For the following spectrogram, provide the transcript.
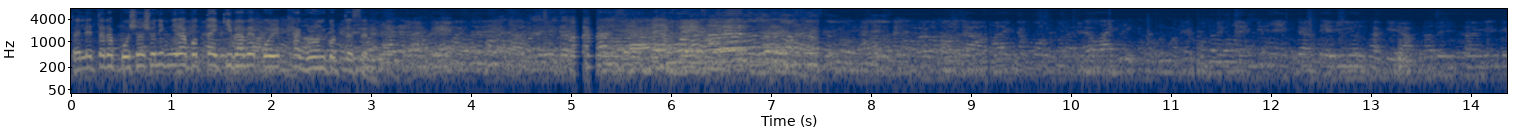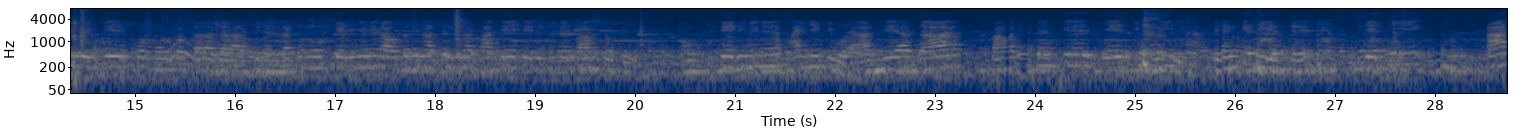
তাহলে তারা প্রশাসনিক নিরাপত্তায় কীভাবে পরীক্ষা গ্রহণ করতেছেন আমার একটা প্রশ্ন ছিল প্রত্যেক ব্যাংকেরই একটা ইউনিয়ন থাকে, আপনাদের ইসলামী ব্যাংকের এই যে কর্মকর্তারা যারা আছিলেন এরা কোনো ট্রেড ইউনিয়নের আওতাধীন আছেন থাকে ট্রেড ইউনিয়নের ট্রেড ইউনিয়নের আইনে কি বলে? আর যে যা বাংলাদেশ ব্যাংকের যে ব্যাংকে দিয়েছে, সেটি কার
